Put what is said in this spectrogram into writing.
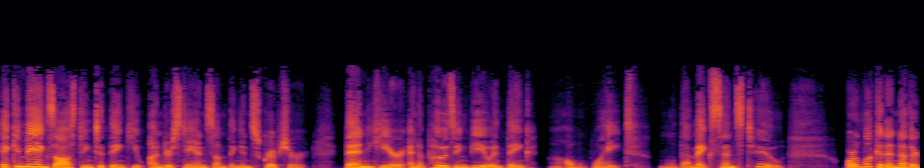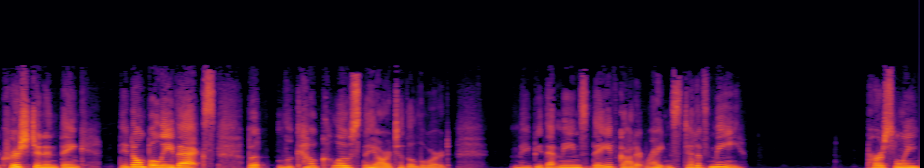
It can be exhausting to think you understand something in Scripture, then hear an opposing view and think, oh, wait, well, that makes sense too. Or look at another Christian and think, they don't believe X, but look how close they are to the Lord. Maybe that means they've got it right instead of me. Personally,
